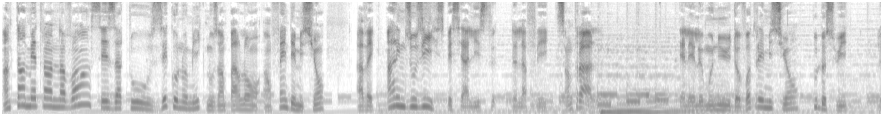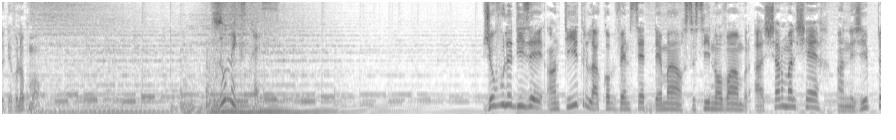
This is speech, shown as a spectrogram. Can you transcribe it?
entend mettre en avant ses atouts économiques. Nous en parlons en fin d'émission avec Arin Zouzi, spécialiste de l'Afrique centrale. Tel est le menu de votre émission. Tout de suite, le développement. Zoom Express. Je vous le disais en titre, la COP27 démarre ce 6 novembre à Sharm el-Sheikh en Égypte.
